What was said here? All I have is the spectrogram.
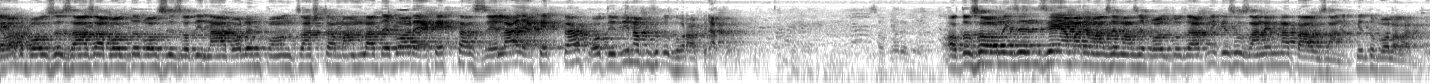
এবার বলছে, যা যা বলতে বলছে, যদি না বলেন পঞ্চাশটা মামলা দেব, আর এক একটা জেলায় এক একটা প্রতিদিন আপনি শুধু ঘোরাফেরা করেন অথচ নিজে আমার মাঝে মাঝে বলতো যে, আপনি কিছু জানেন না, তাও জানি। কিন্তু বলা লাগবে।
